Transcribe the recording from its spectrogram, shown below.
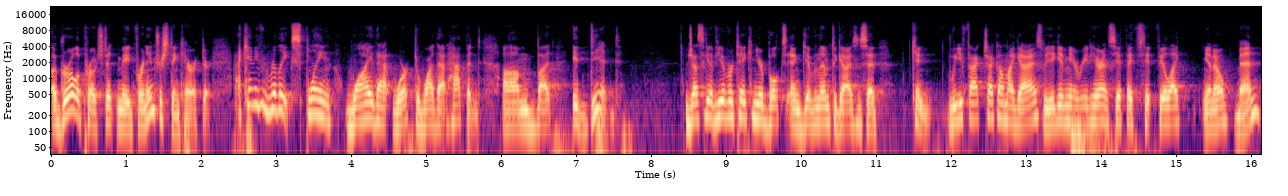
a girl approached it made for an interesting character. I can't even really explain why that worked or why that happened, um, but it did. Jessica, have you ever taken your books and given them to guys and said, "Can will you fact check on my guys? Will you give me a read here and see if they feel like you know men?"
